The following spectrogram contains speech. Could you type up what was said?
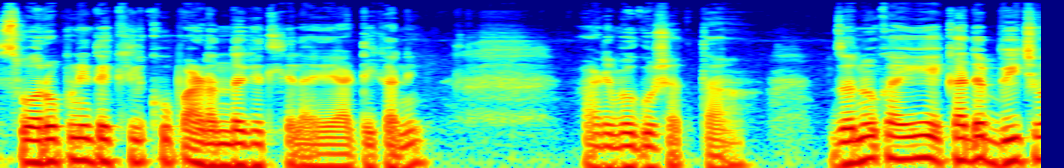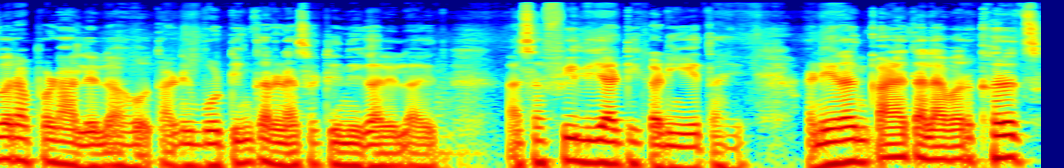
स्वरूपनी देखील खूप आनंद घेतलेला आहे या ठिकाणी. आणि बघू शकता जणू काही एखाद्या बीचवर आपण आलेलो आहोत आणि बोटिंग करण्यासाठी निघालेलो आहेत असा फील या ठिकाणी येत आहे. आणि रंकाळ्यात आल्यावर खरंच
